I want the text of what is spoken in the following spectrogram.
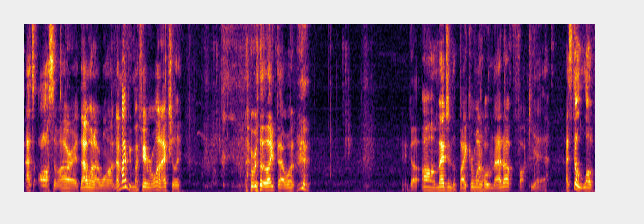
That's awesome. All right, that one I want. That might be my favorite one actually. I really like that one. There you go. Oh, imagine the biker one holding that up. Fuck yeah. I still love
